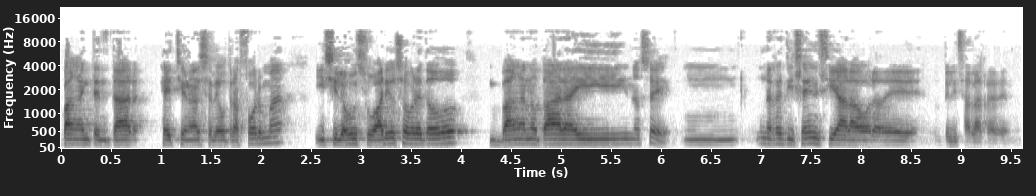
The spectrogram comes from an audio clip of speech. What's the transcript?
van a intentar gestionarse de otra forma y si los usuarios sobre todo van a notar ahí, no sé, una reticencia a la hora de utilizar las redes.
